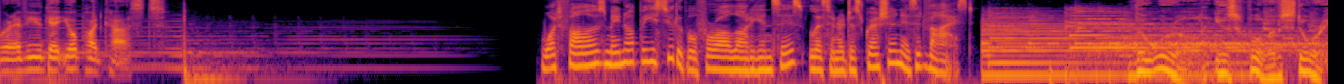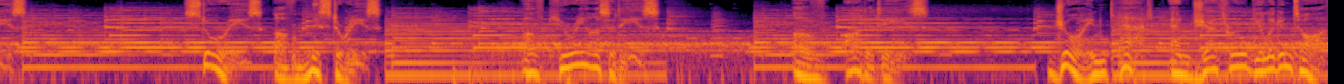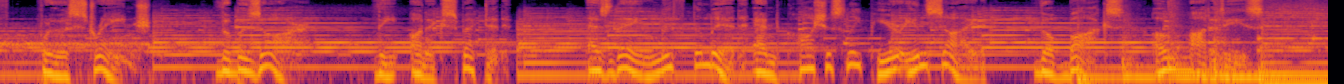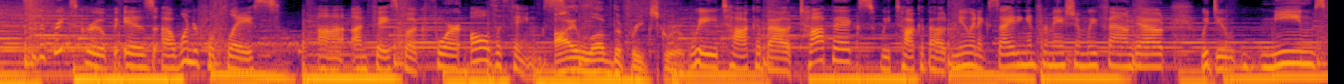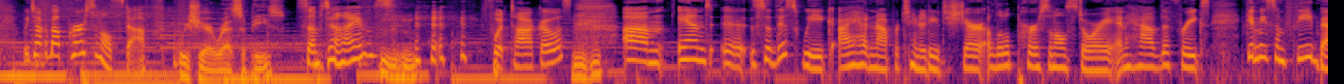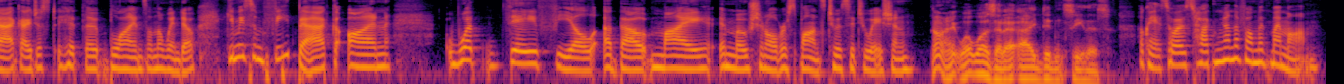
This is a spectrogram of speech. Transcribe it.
wherever you get your podcasts. What follows may not be suitable for all audiences. Listener discretion is advised. The world is full of stories. Stories of mysteries, of curiosities, of oddities. Join Kat and Jethro Gilligan Toth for the strange, the bizarre, the unexpected as they lift the lid and cautiously peer inside the box of oddities. So, the Freaks Group is a wonderful place uh, on Facebook for all the things. I love the Freaks group. We talk about topics, we talk about new and exciting information we found out, we do memes, we talk about personal stuff We share recipes. sometimes, Mm-hmm. foot tacos. Um, and uh, so this week, I had an opportunity to share a little personal story and have the freaks give me some feedback. I just hit the blinds on the window. Give me some feedback on what they feel about my emotional response to a situation. All right, what was it? I, I didn't see this. Okay, so I was talking on the phone with my mom,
